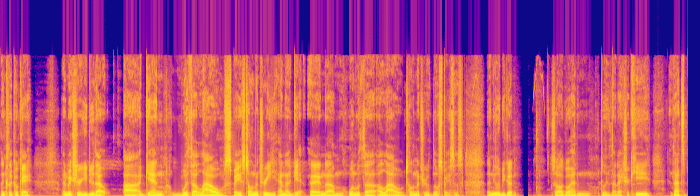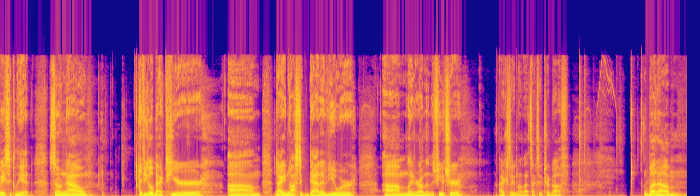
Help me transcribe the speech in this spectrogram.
Then click ok and make sure you do that uh, again with allow space telemetry and a get and um, one with uh, allow telemetry with no spaces then you'll be good. So I'll go ahead and delete that extra key. That's basically it. So now if you go back to your um, diagnostic data viewer um, later on in the future actually no that's actually turned off. But um,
